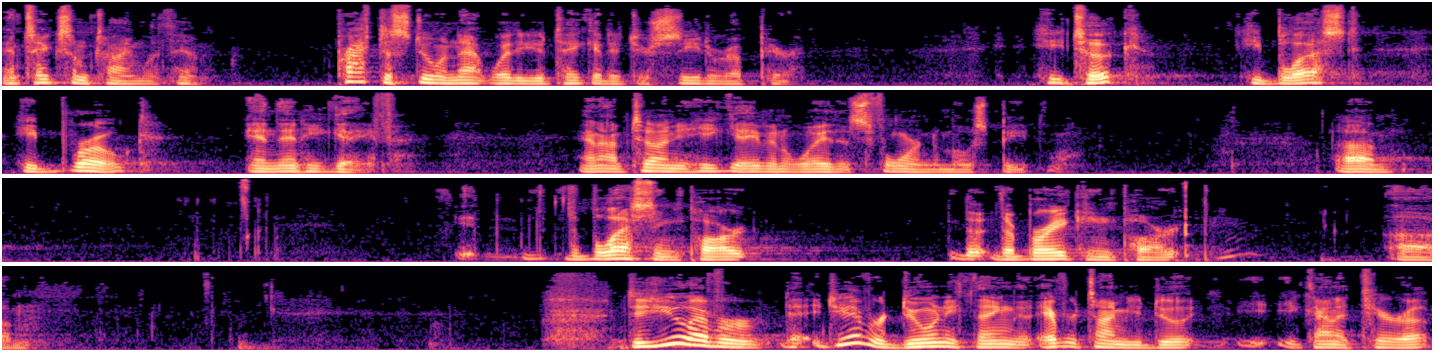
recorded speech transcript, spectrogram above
And take some time with Him. Practice doing that whether you take it at your seat or up here. He took, He blessed, He broke, and then He gave. And I'm telling you, He gave in a way that's foreign to most people. Um, it, the blessing part the, the breaking part. Um, do you ever do you ever do anything that every time you do it you, you kind of tear up?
